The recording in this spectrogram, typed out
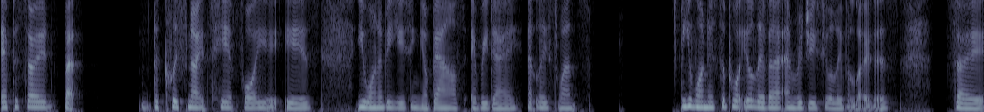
episode, but the cliff notes here for you is you want to be using your bowels every day at least once. You want to support your liver and reduce your liver loaders. So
